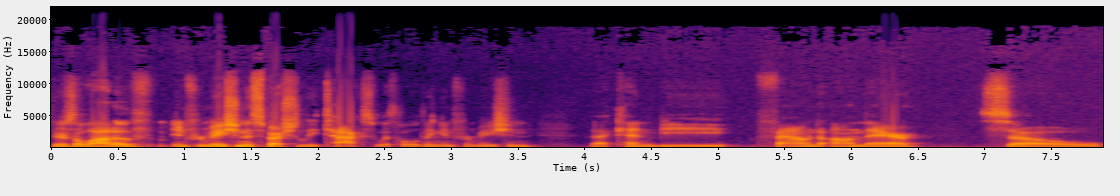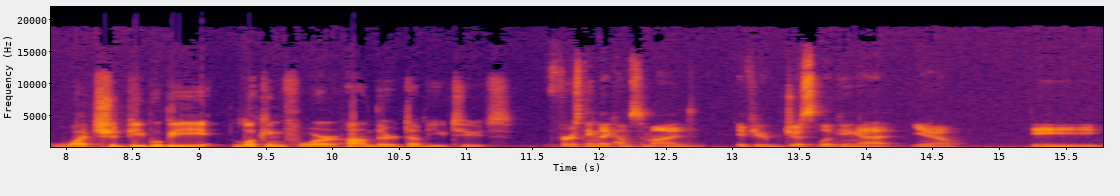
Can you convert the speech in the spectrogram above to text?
There's a lot of information, especially tax withholding information, that can be found on there. So, what should people be looking for on their W 2s? First thing that comes to mind, if you're just looking at, you know, the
